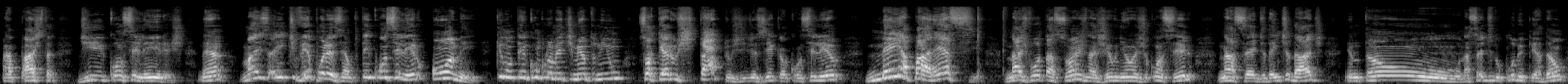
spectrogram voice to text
a pasta de conselheiras, né? Mas a gente vê, por exemplo, tem conselheiro homem que não tem comprometimento nenhum, só quer o status de dizer que é o conselheiro, nem aparece nas votações, nas reuniões de conselho, na sede da entidade, então, na sede do clube, perdão.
